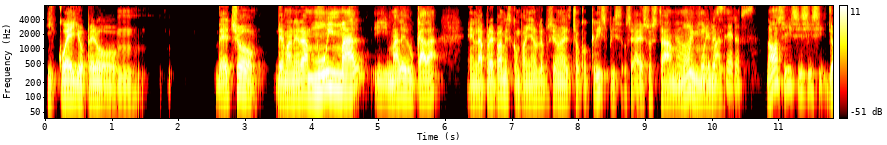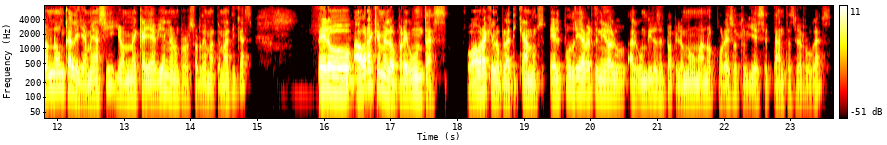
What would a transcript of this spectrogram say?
y cuello, pero mm, de hecho, de manera muy mal y mal educada, en la prepa mis compañeros le pusieron el Choco Crispis. O sea, eso está muy, muy mal. No, sí, sí, sí, sí. Yo nunca le llamé así, yo me caía bien, era un profesor de matemáticas. Pero ahora que me lo preguntas, o ahora que lo platicamos, ¿él podría haber tenido algún virus del papiloma humano, por eso tuviese tantas verrugas?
